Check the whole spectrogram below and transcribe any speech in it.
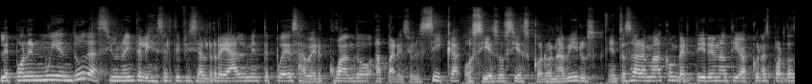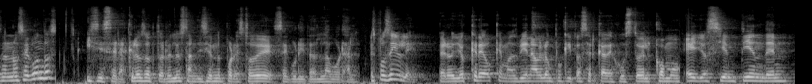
le ponen muy en duda si una inteligencia artificial realmente puede saber cuándo apareció el Zika o si eso sí es coronavirus. Entonces ahora me va a convertir en antivacunas por dos segundos. Y si será que los doctores lo están diciendo por esto de seguridad laboral, es posible, pero yo creo que más bien habla un poquito acerca de justo el cómo ellos sí entienden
